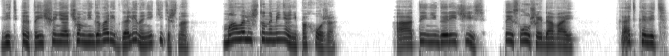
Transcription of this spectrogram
ведь это еще ни о чем не говорит, Галина Никитишна. Мало ли что на меня не похоже. А ты не горячись, ты слушай давай. Катька ведь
